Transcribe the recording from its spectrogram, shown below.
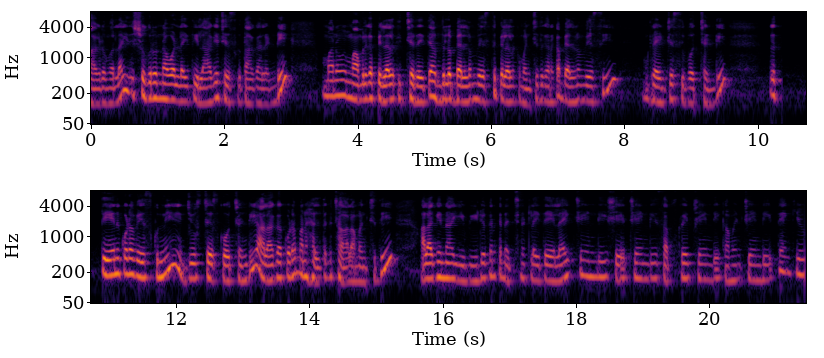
తాగడం వల్ల ఇది షుగర్ ఉన్న వాళ్ళు అయితే ఇలాగే చేసుకు తాగాలండి. మనం మామూలుగా పిల్లలకి ఇచ్చేదైతే అందులో బెల్లం వేస్తే పిల్లలకు మంచిది కనుక బెల్లం వేసి గ్రైండ్ చేసి ఇవ్వచ్చండి. తేనె కూడా వేసుకుని జ్యూస్ చేసుకోవచ్చండి. అలాగా కూడా మన హెల్త్కి చాలా మంచిది. అలాగే నా ఈ వీడియో కనుక నచ్చినట్లయితే లైక్ చేయండి షేర్ చేయండి సబ్స్క్రైబ్ చేయండి కమెంట్ చేయండి. థ్యాంక్ యూ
